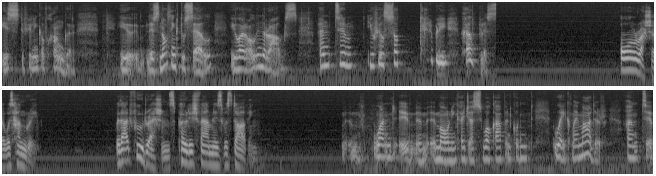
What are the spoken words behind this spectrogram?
is the feeling of hunger. You, there's nothing to sell, you are all in rags, and um, you feel so terribly helpless. All Russia was hungry. Without food rations, Polish families were starving. Um, one um, um, morning, I just woke up and couldn't wake my mother. And uh,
